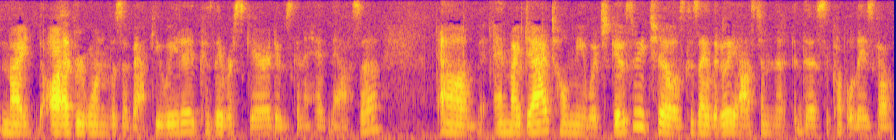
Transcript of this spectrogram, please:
my everyone was evacuated because they were scared it was going to hit NASA. Um, and my dad told me, which gives me chills because I literally asked him th- this a couple days ago.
